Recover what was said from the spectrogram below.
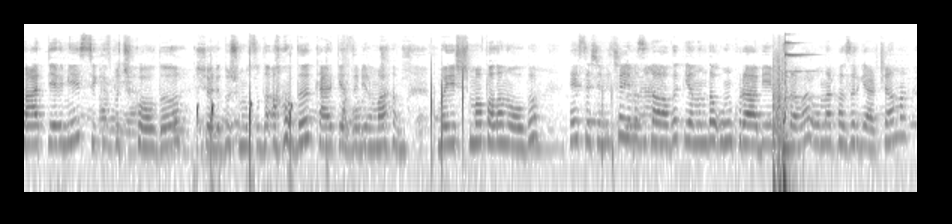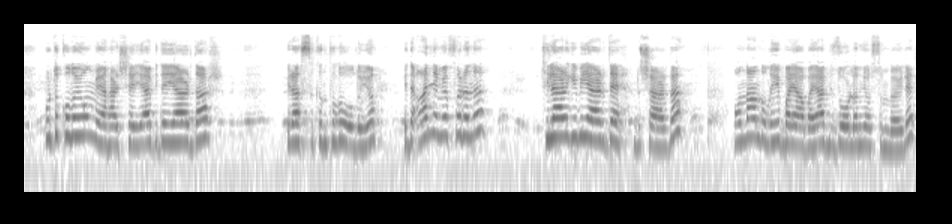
Saatlerimiz sekiz buçuk oldu. Şöyle duşumuzu da aldık. Herkeste bir ma mayışma falan oldu. Neyse şimdi çayımızı da aldık. Yanında un kurabiyemiz de var. Onlar hazır gerçi ama burada kolay olmuyor her şey ya. Bir de yer dar. Biraz sıkıntılı oluyor. Bir de annemin fırını kiler gibi yerde dışarıda. Ondan dolayı baya baya bir zorlanıyorsun böyle.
